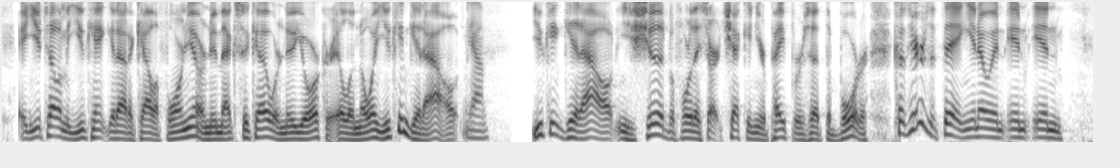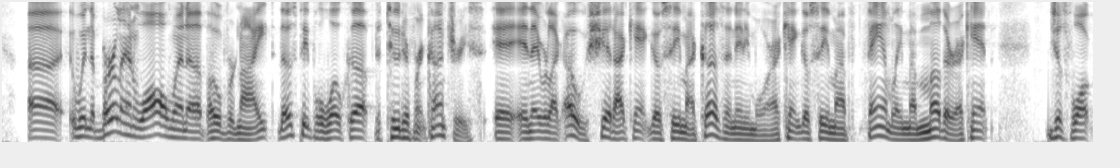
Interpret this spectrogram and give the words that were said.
and you telling me you can't get out of California or New Mexico or New York or Illinois? You can get out Yeah. you can get out and you should before they start checking your papers at the border because here's the thing you know in in, in uh, when the Berlin Wall went up overnight, those people woke up to two different countries, and, and they were like, "Oh shit, I can't go see my cousin anymore. I can't go see my family, my mother. I can't just walk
